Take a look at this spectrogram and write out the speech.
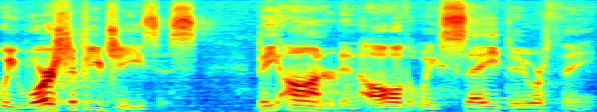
We worship you, Jesus. Be honored in all that we say, do, or think,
